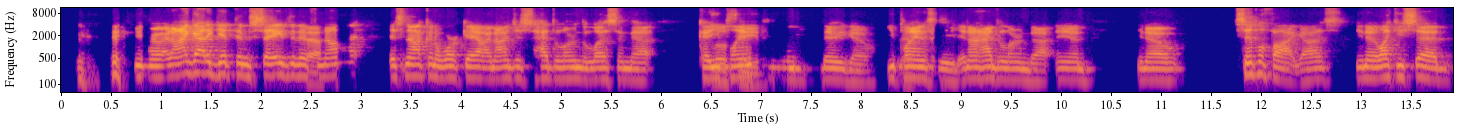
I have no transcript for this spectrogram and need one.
you know, and I got to get them saved, and if yeah. not, it's not going to work out. And I just had to learn the lesson that okay, you plant. There you go. You plant yeah. a seed, and I had to learn that. And you know, simplify it, guys. You know, like you said,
